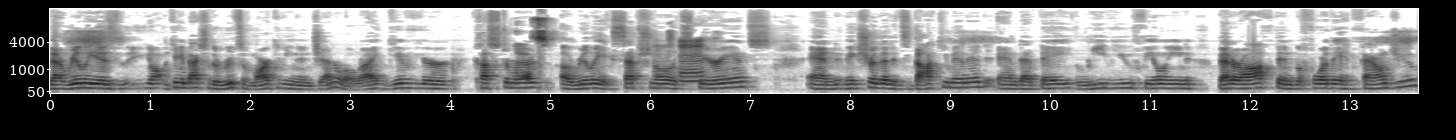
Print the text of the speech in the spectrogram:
that really is, you know, getting back to the roots of marketing in general, right? Give your customers a really exceptional experience and make sure that it's documented and that they leave you feeling better off than before they had found you.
